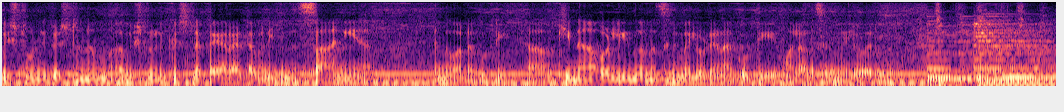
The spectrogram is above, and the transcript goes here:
വിഷ്ണു ഉണ്ണികൃഷ്ണനും വിഷ്ണു ഉണ്ണികൃഷ്ണന്റെ പേരായിട്ട് അഭിനയിക്കുന്ന സാനിയ എന്ന് പറഞ്ഞ കുട്ടി. കിനാവള്ളി എന്ന് പറഞ്ഞ സിനിമയിലൂടെയാണ് ആ കുട്ടി മലയാള സിനിമയിൽ വരുന്നത്.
